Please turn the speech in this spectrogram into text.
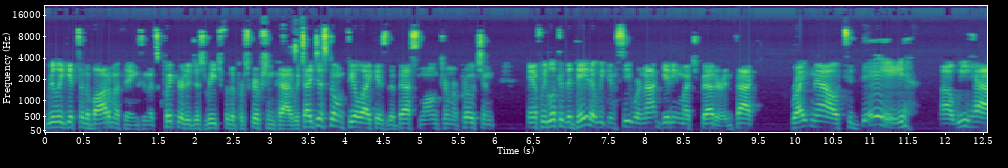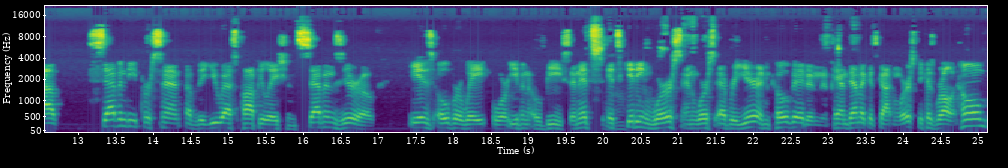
really get to the bottom of things and it's quicker to just reach for the prescription pad, which I just don't feel like is the best long-term approach and and if we look at the data, we can see we're not getting much better. In fact, right now, today, uh, we have 70% of the U.S. population, seven zero, is overweight or even obese. And it's, mm-hmm. it's getting worse and worse every year. And COVID and the pandemic, it's gotten worse because we're all at home.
